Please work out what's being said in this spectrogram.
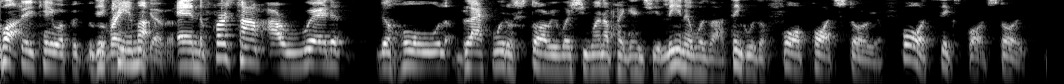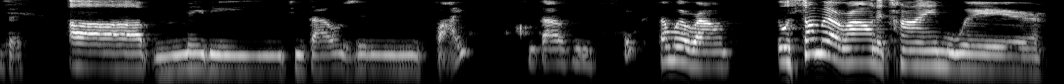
But they came up with the they came up. together. And the first time I read the whole Black Widow story where she went up against Yelena was, I think it was a four part story, a four or six part story. okay. Uh, maybe 2005, 2006, somewhere around. It was somewhere around the time where,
